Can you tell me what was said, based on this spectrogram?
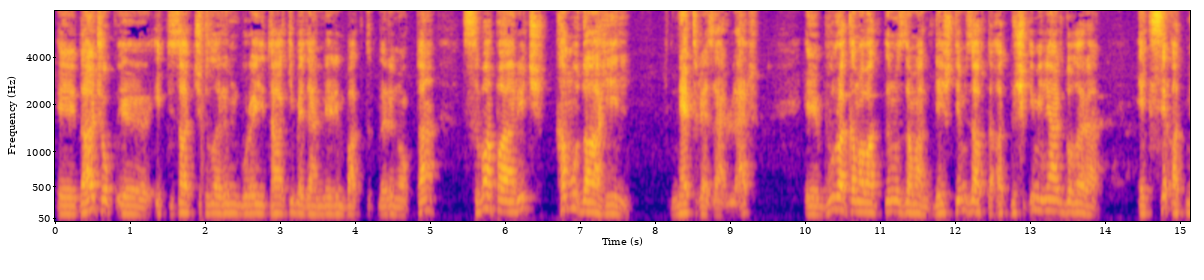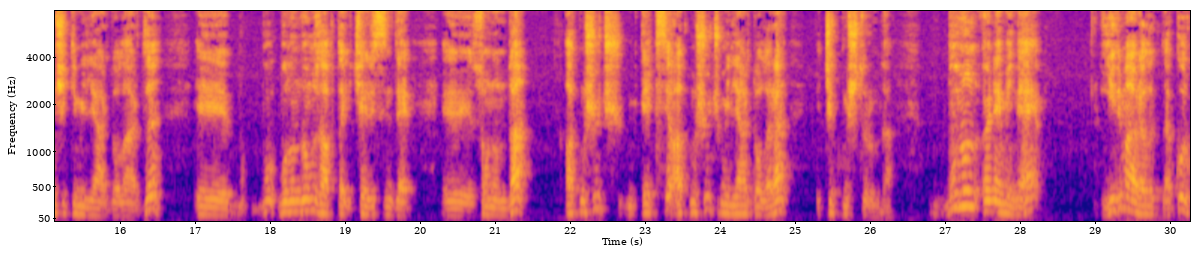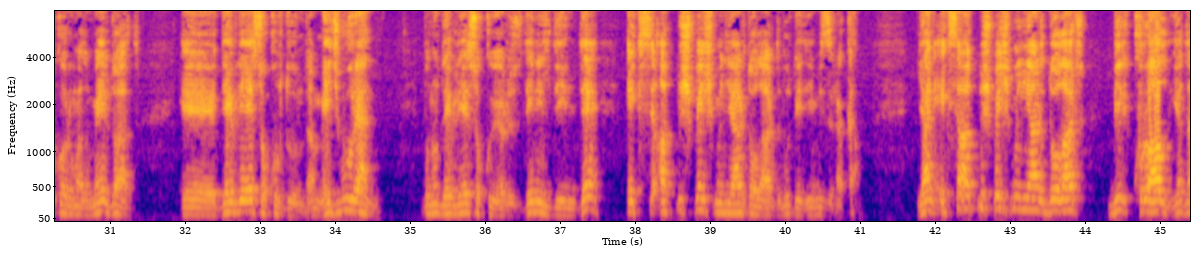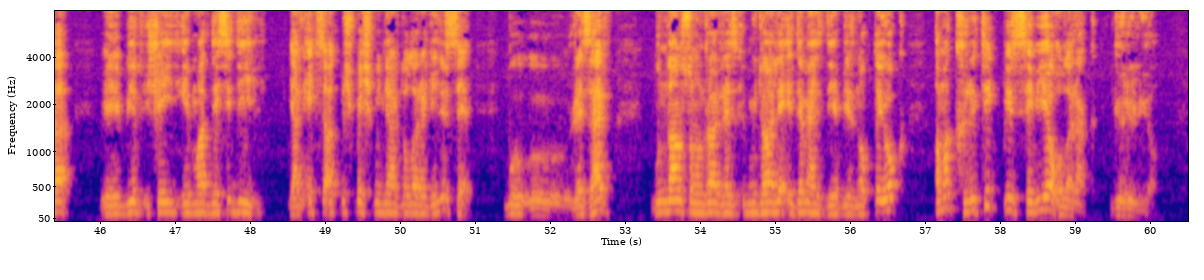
e, daha çok e, iktisatçıların burayı takip edenlerin baktıkları nokta swap hariç kamu dahil net rezervler. E, bu rakama baktığımız zaman geçtiğimiz hafta 62 milyar dolara eksi 62 milyar dolardı. E, bu, bulunduğumuz hafta içerisinde e, sonunda 63 eksi 63 milyar dolara çıkmış durumda. Bunun önemine 20 Aralık'ta kur korumalı mevduat e, devreye sokulduğunda mecburen bunu devreye sokuyoruz denildiğinde eksi 65 milyar dolardı bu dediğimiz rakam. Yani eksi 65 milyar dolar bir kural ya da e, bir şey e, maddesi değil. Yani eksi 65 milyar dolara gelirse bu e, rezerv bundan sonra rez, müdahale edemez diye bir nokta yok. Ama kritik bir seviye olarak görülüyor.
